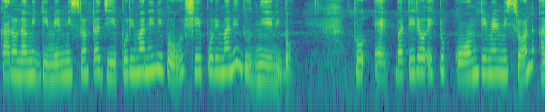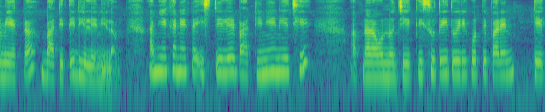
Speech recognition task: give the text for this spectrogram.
কারণ আমি ডিমের মিশ্রণটা যে পরিমাণে নিব, সে পরিমাণে দুধ নিয়ে নিব। তো এক বাটিরও একটু কম ডিমের মিশ্রণ আমি একটা বাটিতে ঢেলে নিলাম। আমি এখানে একটা স্টিলের বাটি নিয়ে নিয়েছি। আপনারা অন্য যে কিছুতেই তৈরি করতে পারেন, কেক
